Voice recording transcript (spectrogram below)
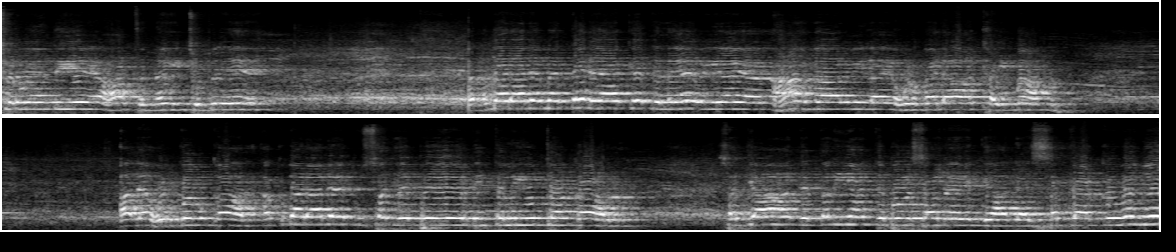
چھڑویں دیئے ہاتھ نہیں چھپے۔ اکبر آنے میں تیرے آکے دلے بھی آیا ہاں نال بھی لائے، ہن میڈا خیمام آدھے حکم کار، اکبر آنے تو سجے پیر دی تلی اٹھا کار۔ سجاد تلیاں تے بوسا لے کے آدھے سکا کوئنیا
